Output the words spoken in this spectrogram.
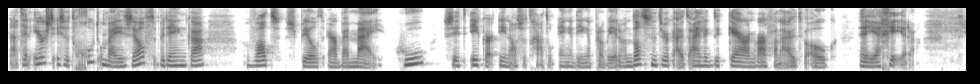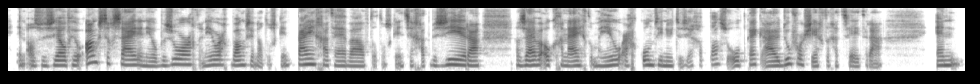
Nou, ten eerste is het goed om bij jezelf te bedenken: wat speelt er bij mij? Hoe zit ik erin als het gaat om enge dingen proberen? Want dat is natuurlijk uiteindelijk de kern waarvanuit we ook reageren. En als we zelf heel angstig zijn en heel bezorgd en heel erg bang zijn dat ons kind pijn gaat hebben of dat ons kind zich gaat bezeren, dan zijn we ook geneigd om heel erg continu te zeggen: pas op, kijk uit, doe voorzichtig, et cetera. En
